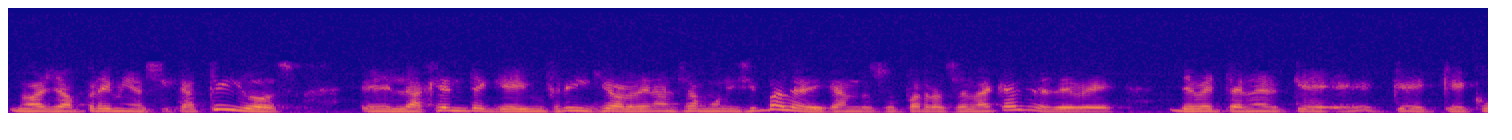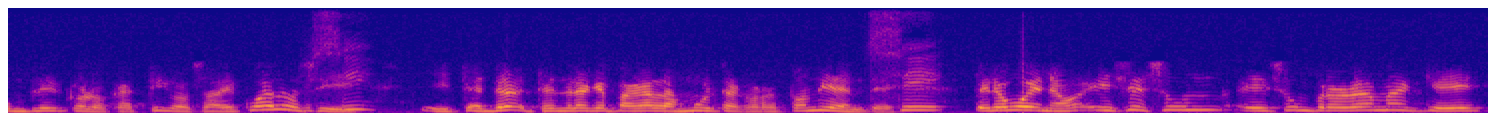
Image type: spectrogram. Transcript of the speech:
no haya premios y castigos. Eh, la gente que infringe ordenanzas municipales dejando sus perros en la calle debe, debe tener que, que- que cumplir con los castigos adecuados y, Sí. y tendrá, tendrá que pagar las multas correspondientes. Sí. Pero bueno, ese es un, es un programa que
